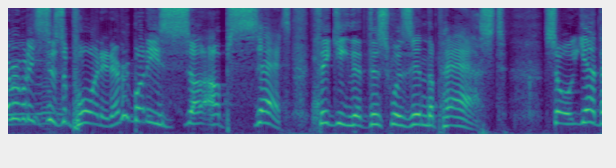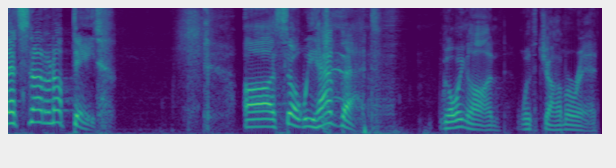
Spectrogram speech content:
Everybody's disappointed. Everybody's uh, upset, thinking that this was in the past. So, yeah, that's not an update. Uh, so we have that going on with Ja Morant.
